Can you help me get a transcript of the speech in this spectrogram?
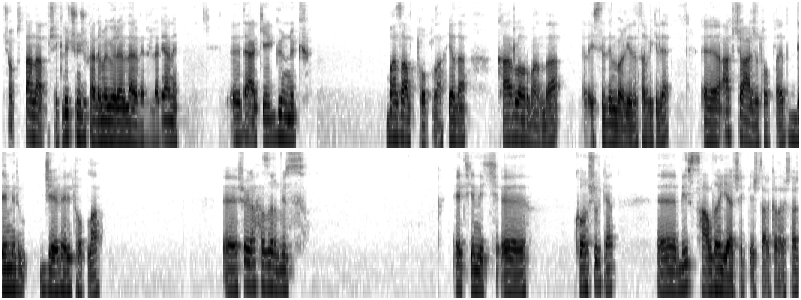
çok standart bir şekilde 3. kademe görevler verirler. Yani e, der ki günlük bazalt topla ya da karlı ormanda ya da istediğin bölgede tabii ki de e, akça ağacı topla ya da demir cevheri topla. E, şöyle hazır biz etkinlik e, konuşurken e, bir saldırı gerçekleşti arkadaşlar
